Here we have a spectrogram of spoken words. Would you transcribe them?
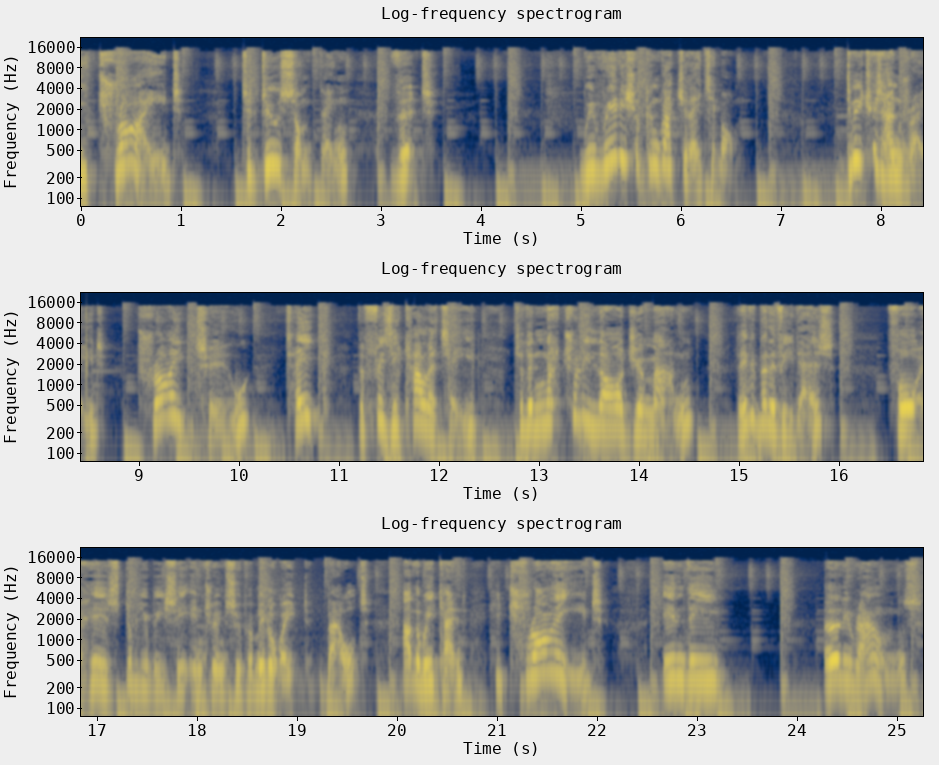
he tried to do something that we really should congratulate him on. Demetrius Andrade tried to take the physicality to the naturally larger man, David Benavidez, for his WBC interim super middleweight belt at the weekend. He tried in the early rounds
